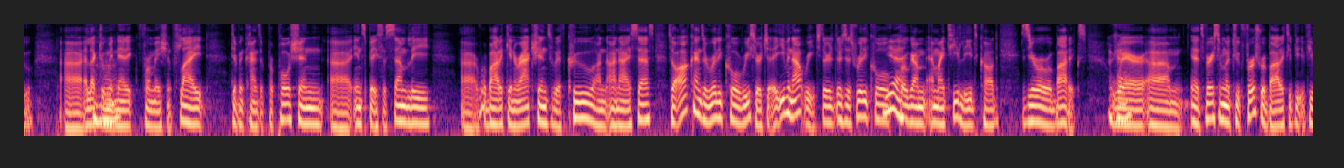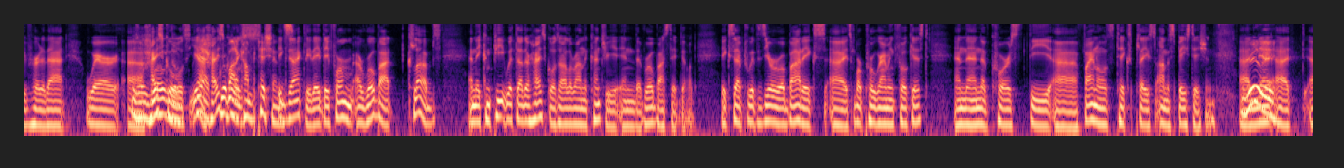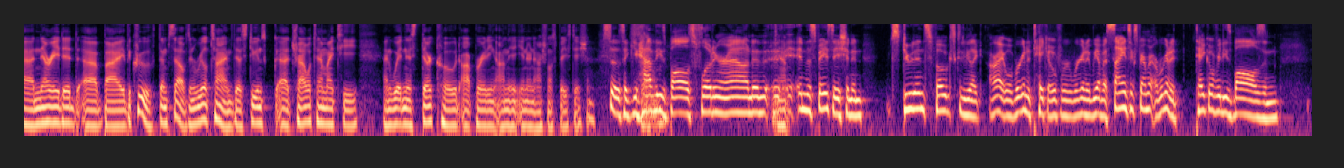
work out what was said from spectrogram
uh, electromagnetic formation flight, different kinds of propulsion, uh, in space assembly. Uh, robotic interactions with crew on, on ISS. So, all kinds of really cool research, uh, even outreach. There, there's this really cool Yeah. program MIT leads called Zero Robotics, Okay. where um, it's very similar to First Robotics, if, you, if you've heard of that, where uh, high ro- the- schools, yeah, yeah, high robotic schools, competitions. exactly. They they form uh, robot clubs. And they compete with other high schools all around the country in the robots they build. Except with Zero Robotics, uh, it's more programming focused. And then, of course, the uh, finals takes place on the space station, uh, Really? uh, uh, narrated uh, by the crew themselves in real time. The students uh, travel to MIT and witness their code operating on the International Space Station. So it's like you have these balls floating around in, Yeah. in the space station, and students, folks, can be like, "All right, well, we're gonna take over. We're gonna we have a science experiment, or we're gonna take over these balls." And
